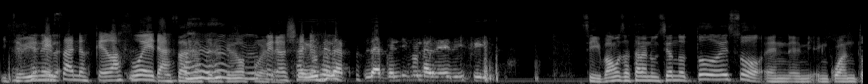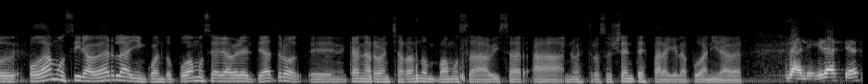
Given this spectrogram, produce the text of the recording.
Y se viene Esa nos quedó afuera. Esa nos quedó afuera. Pero ya Se no. viene la, la película de Eddie Phil. Sí, vamos a estar anunciando todo eso en, en, en cuanto podamos ir a verla y en cuanto podamos ir a ver el teatro, eh, acá en la revancha random vamos a avisar a nuestros oyentes para que la puedan ir a ver. Dale, gracias.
